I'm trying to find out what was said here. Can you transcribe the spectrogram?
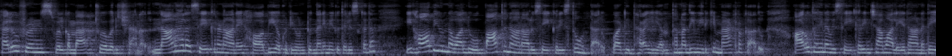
Hello friends welcome back to our channel నాణాల సేకరణ అనే హాబీ ఒకటి ఉంటుందని మీకు తెలుసు కదా? ఈ హాబీ ఉన్న వాళ్ళు పాత నాణాలు సేకరిస్తూ ఉంటారు. వాటి ధర ఎంతన్నది వీరికి మ్యాటర్ కాదు. అరుదైనవి సేకరించామా లేదా అన్నదే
